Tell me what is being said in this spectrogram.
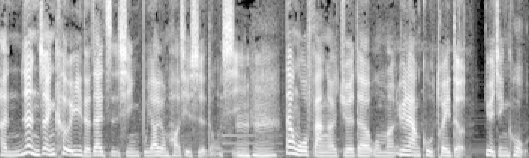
很认真刻意的在执行不要用抛弃式的东西。嗯哼，但我反而觉得我们月亮裤推的月经裤，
